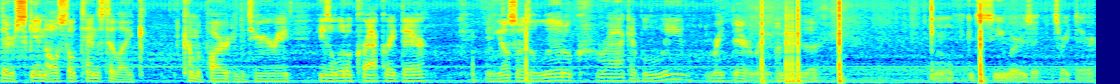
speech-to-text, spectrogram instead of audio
their skin also tends to like come apart and deteriorate. He's a little crack right there. And he also has a little crack, I believe, right there, right under the, I don't know if you can see, where is it? It's right there.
